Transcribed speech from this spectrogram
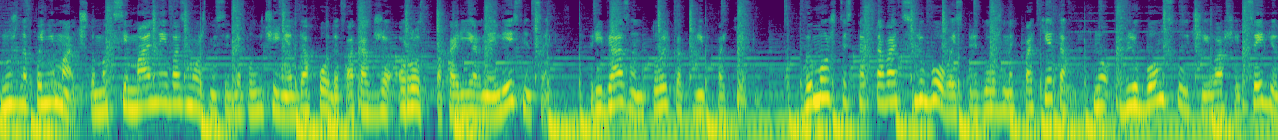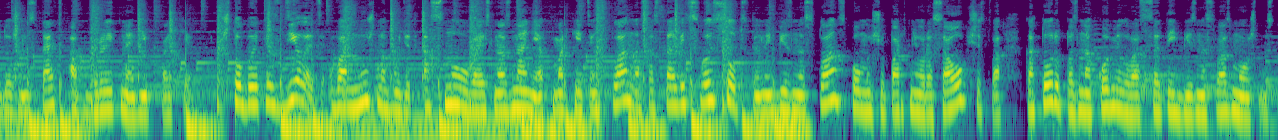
нужно понимать, что максимальные возможности для получения доходов, а также рост по карьерной лестнице привязан только к VIP-пакету. Вы можете стартовать с любого из предложенных пакетов, но в любом случае вашей целью должен стать апгрейд на VIP-пакет. Чтобы это сделать, вам нужно будет, основываясь на знаниях маркетинг-плана, составить свой собственный бизнес-план с помощью партнера сообщества, который познакомил вас с этой бизнес-возможностью.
